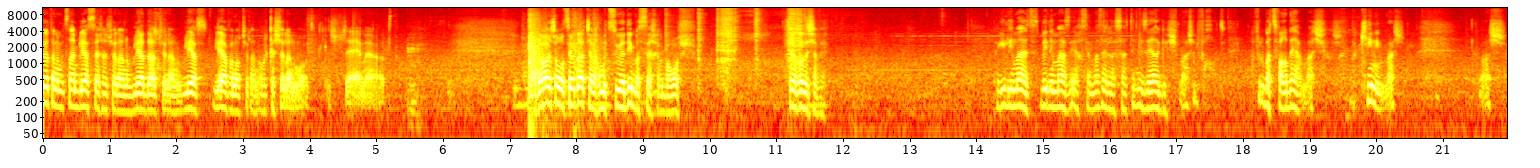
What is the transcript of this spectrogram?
הוציא אותנו ממצרים בלי השכל שלנו, בלי הדעת שלנו, בלי, בלי ההבנות שלנו, אבל קשה לנו מאוד, קשה מאוד. הדבר הראשון רוצים לדעת שאנחנו מצוידים בשכל, בראש. אחרת מה זה שווה? תגיד לי מה, תסביר לי מה זה, איך זה, מה זה לעשות, תן לי איזה הרגש, משהו לפחות. אפילו בצפרדע, משהו, בקינים, משהו. משהו,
